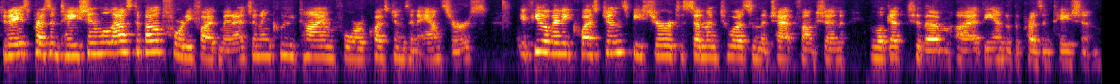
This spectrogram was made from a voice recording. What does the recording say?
Today's presentation will last about 45 minutes and include time for questions and answers. If you have any questions, be sure to send them to us in the chat function and we'll get to them uh, at the end of the presentation.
